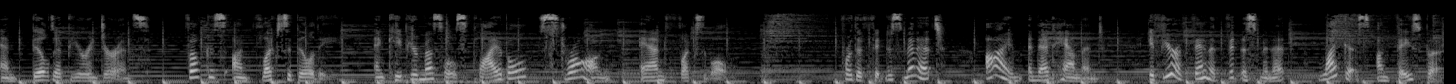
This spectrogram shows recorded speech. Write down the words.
and build up your endurance. Focus on flexibility and keep your muscles pliable, strong, and flexible. For the Fitness Minute, I'm Annette Hammond. If you're a fan of Fitness Minute, like us on Facebook.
